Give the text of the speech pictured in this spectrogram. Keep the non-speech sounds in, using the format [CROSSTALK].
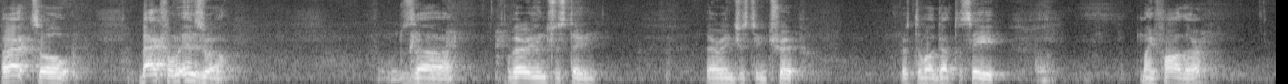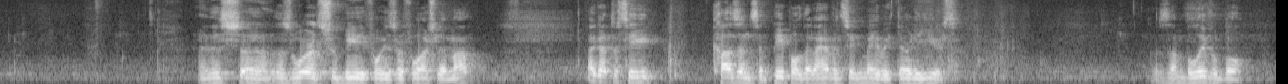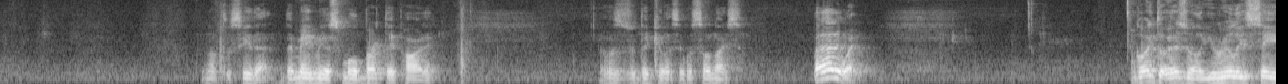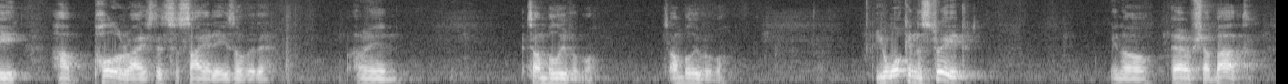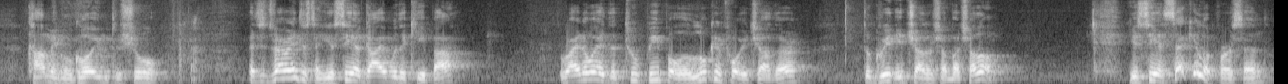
All right, so back from Israel. It was a very interesting, very interesting trip. First of all, I got to see my father, and this uh, those words should be for his refuah shlema. I got to see cousins and people that I haven't seen maybe 30 years. It was unbelievable you to see that. They made me a small birthday party. It was ridiculous. It was so nice. But anyway, going to Israel, you really see how polarized that society is over there. I mean, it's unbelievable. It's unbelievable. You walk in the street, you know, Erev Shabbat, coming or going to shul. It's, it's very interesting. You see a guy with a kippah, right away the two people are looking for each other to greet each other Shabbat Shalom. You see a secular person,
